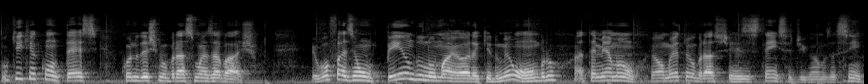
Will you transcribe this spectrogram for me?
O que, que acontece quando eu deixo meu braço mais abaixo? Eu vou fazer um pêndulo maior aqui do meu ombro até minha mão. Eu aumento meu braço de resistência, digamos assim.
